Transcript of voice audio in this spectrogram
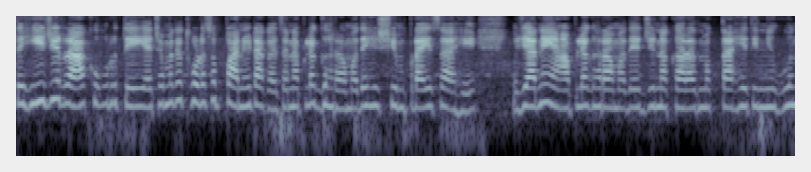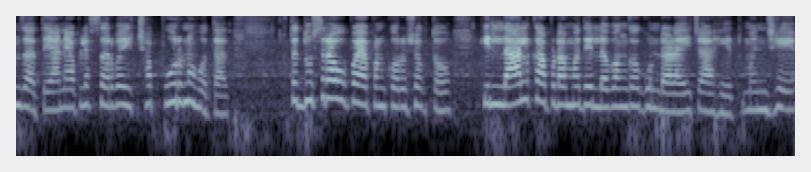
तर ही जी राख उरते याच्यामध्ये थोडंसं पाणी टाकायचं आणि आपल्या घरामध्ये हे शिंपडायचं आहे. ज्याने आपल्या घरामध्ये जी नकारात्मकता आहे ती निघून जाते आणि आपल्या सर्व इच्छा पूर्ण होतात. तर दुसरा उपाय आपण करू शकतो की लाल कापडामध्ये लवंग गुंडाळायचे आहेत. म्हणजे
